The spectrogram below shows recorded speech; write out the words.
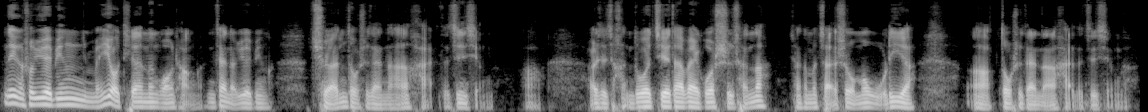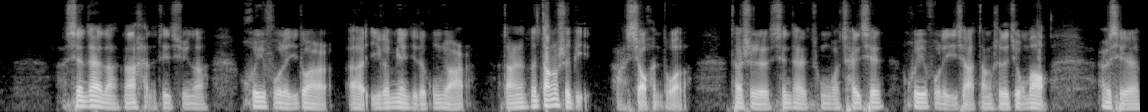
那个时候阅兵你没有天安门广场啊，你在哪阅兵？全都是在南海的进行的啊。而且很多接待外国使臣呢，向他们展示我们武力啊，啊，都是在南海的进行的。现在呢，南海的地区呢，恢复了一段呃一个面积的公园，当然跟当时比啊小很多了。但是现在通过拆迁恢复了一下当时的旧貌，而且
